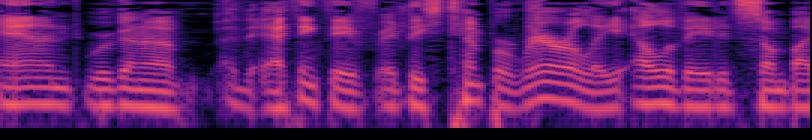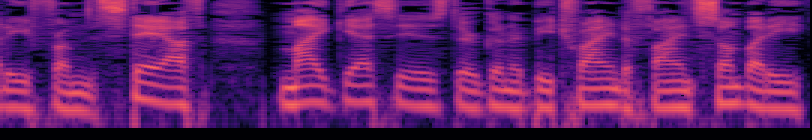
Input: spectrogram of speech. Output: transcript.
and we're going to, I think they've at least temporarily elevated somebody from the staff. My guess is they're going to be trying to find somebody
